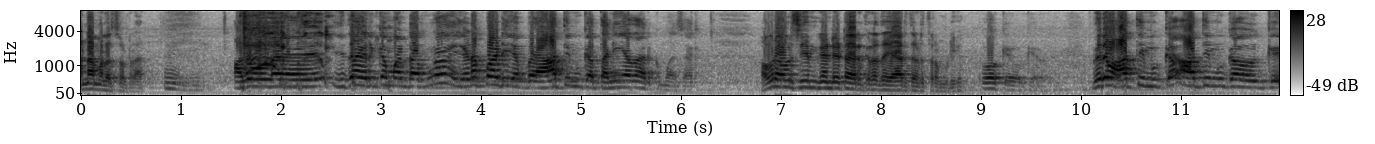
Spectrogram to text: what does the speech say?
அண்ணாமலை சொல்கிறார் அதோட இதா இருக்க மாட்டாருன்னா எடப்பாடி அப்ப அதிமுக தனியா தான் இருக்குமா சார் அவர் அவர் சிஎம் கேண்டிடேட்டாக இருக்கிறத யார் தடுத்துட முடியும்? ஓகே ஓகே ஓகே வெறும் அதிமுக அதிமுகவுக்கு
